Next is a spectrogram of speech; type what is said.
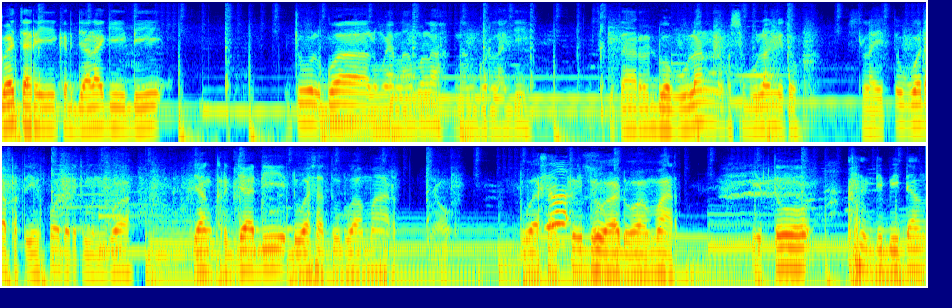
gua cari kerja lagi di itu gua lumayan lama lah nganggur lagi. Sekitar dua bulan apa sebulan gitu. Setelah itu gue dapet info dari temen gue yang kerja di 212 Mart. Yo 2122 Mart. Itu di bidang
